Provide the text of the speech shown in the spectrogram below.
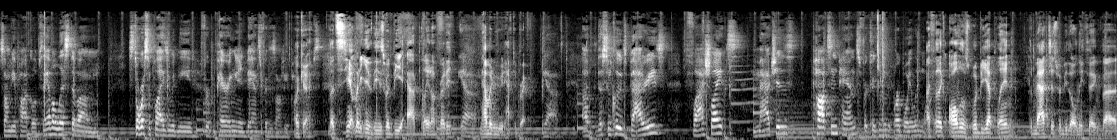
zombie apocalypse. They have a list of um store supplies you would need for preparing in advance for the zombie apocalypse. okay, let's see how many of these would be at Blaine already, Yeah. and how many we would have to bring. Yeah. Uh, this includes batteries, flashlights, matches, pots and pans for cooking or boiling water. I feel like all those would be at Blaine. The matches would be the only thing that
